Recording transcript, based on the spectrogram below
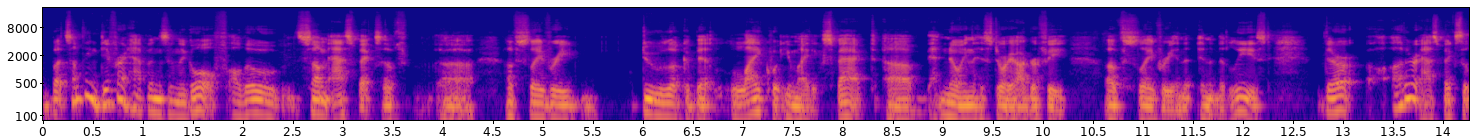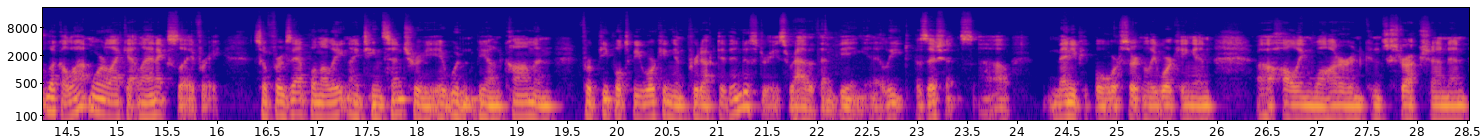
But something different happens in the Gulf, although some aspects of, uh, of slavery do look a bit like what you might expect, uh, knowing the historiography of slavery in the, in the Middle East there are other aspects that look a lot more like Atlantic slavery. So, for example, in the late 19th century, it wouldn't be uncommon for people to be working in productive industries rather than being in elite positions. Uh, many people were certainly working in uh, hauling water and construction and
